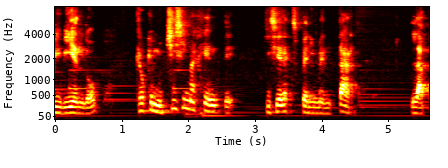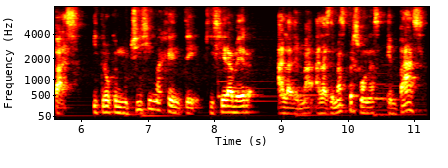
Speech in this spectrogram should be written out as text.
viviendo. Creo que muchísima gente quisiera experimentar la paz. Y creo que muchísima gente quisiera ver a, la a las demás personas en paz.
